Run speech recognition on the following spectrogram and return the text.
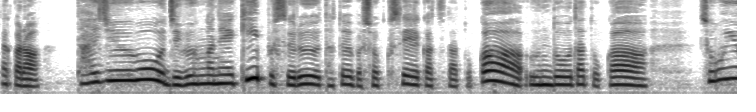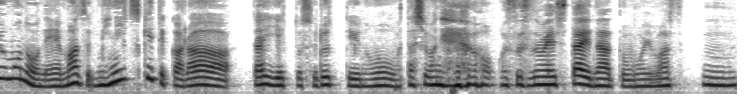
だから体重を自分がねキープする例えば食生活だとか運動だとかそういうものをねまず身につけてからダイエットするっていうのを私はね おすすめしたいなと思います。うん、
